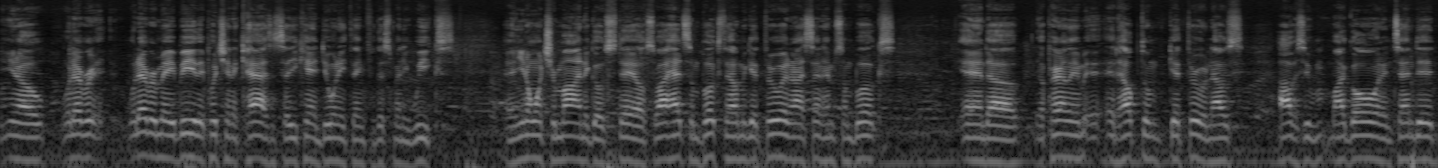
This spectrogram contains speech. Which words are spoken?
you know whatever whatever it may be, they put you in a cast and say you can't do anything for this many weeks, and you don't want your mind to go stale. So I had some books to help me get through it, and I sent him some books, and uh, apparently it, it helped him get through, and that was obviously my goal and intended,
